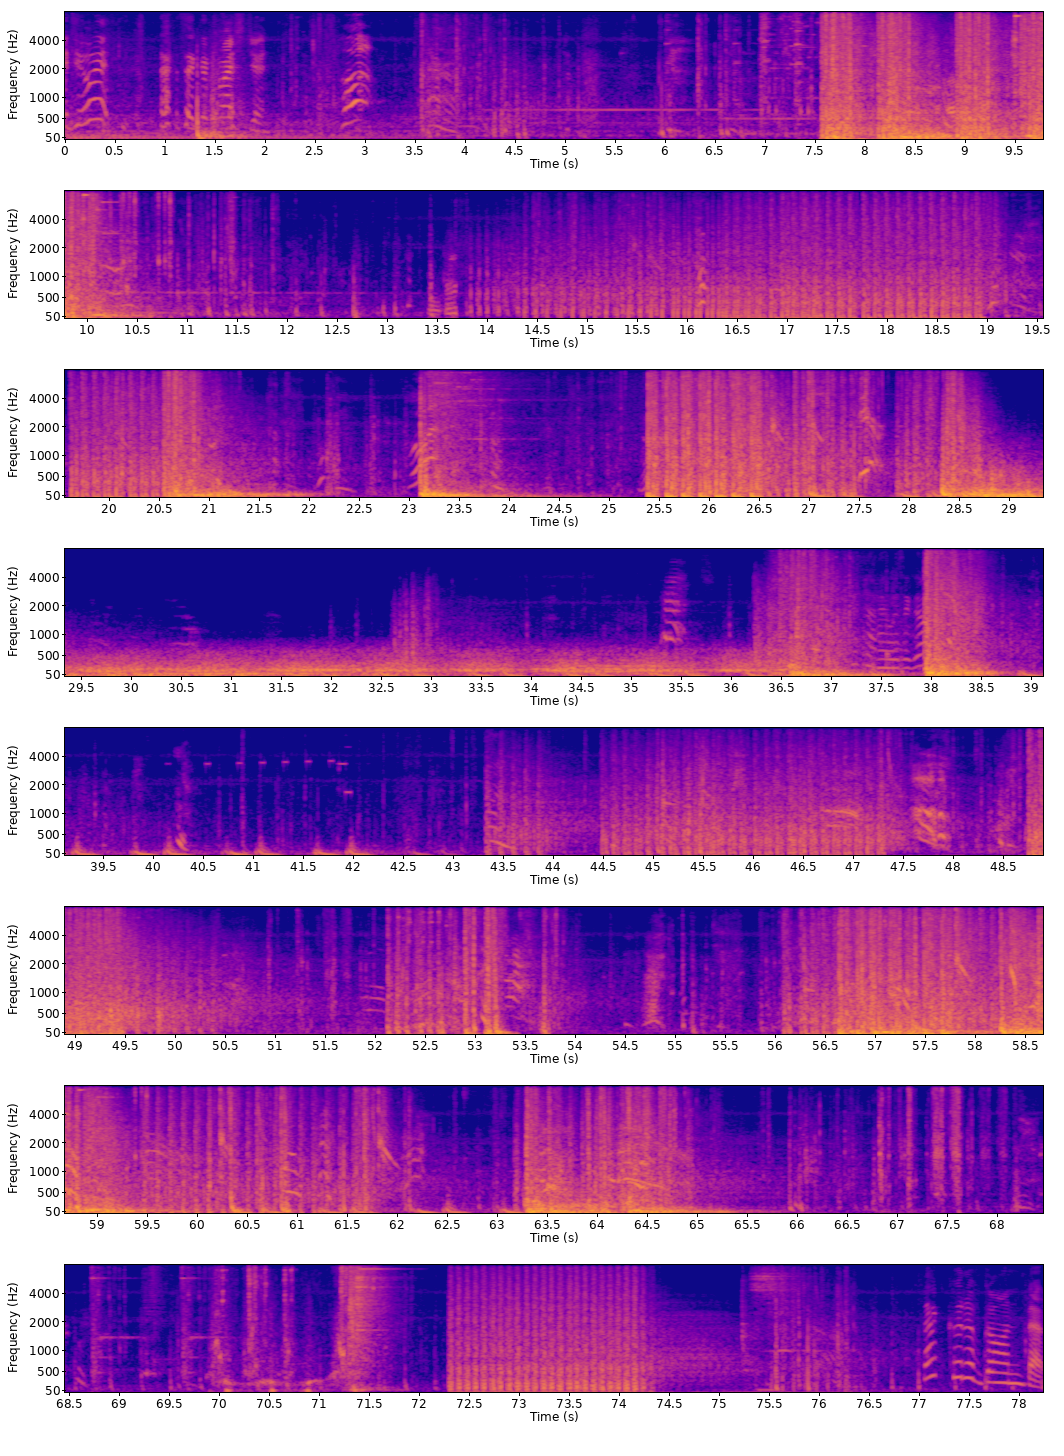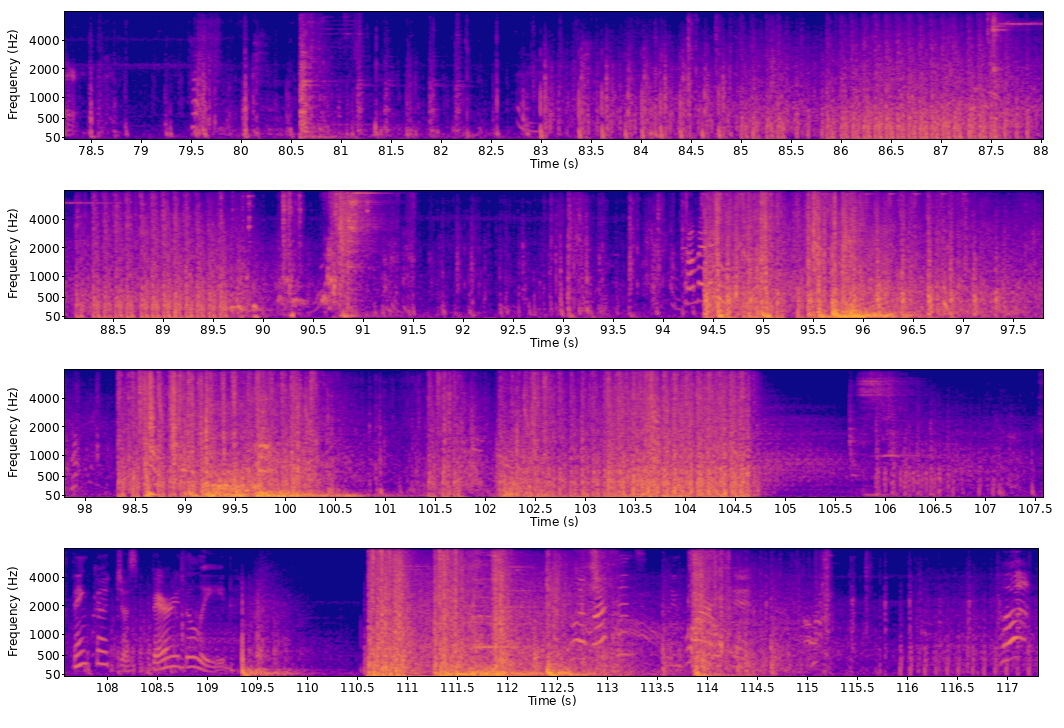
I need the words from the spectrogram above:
I do it? That's a good question. Huh? I thought I was a ghost. That could have gone better. Think I just buried the lead. You want lessons? Inquire within. Huh?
